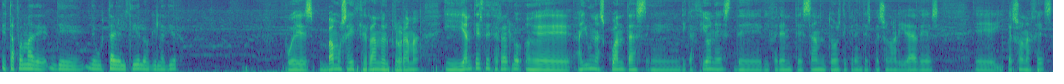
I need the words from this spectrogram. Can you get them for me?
esta forma de, de, de gustar el cielo aquí en la tierra. Pues vamos a ir cerrando el programa y antes de cerrarlo eh, hay unas cuantas eh, indicaciones de diferentes santos, diferentes personalidades eh, y personajes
